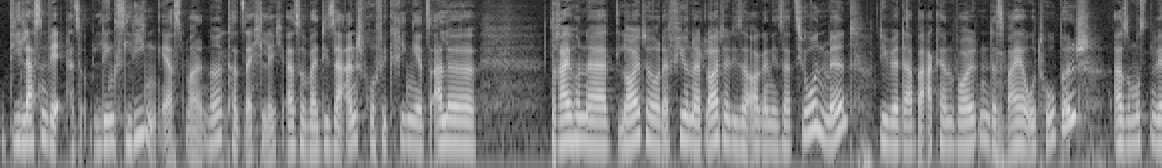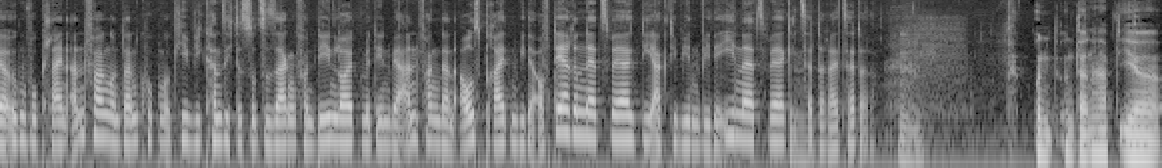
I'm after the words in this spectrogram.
die lassen wir also links liegen erstmal, ne, tatsächlich. Also, weil dieser Anspruch, wir kriegen jetzt alle 300 Leute oder 400 Leute dieser Organisation mit, die wir da beackern wollten, das mhm. war ja utopisch. Also mussten wir ja irgendwo klein anfangen und dann gucken, okay, wie kann sich das sozusagen von den Leuten, mit denen wir anfangen, dann ausbreiten wieder auf deren Netzwerk, die aktivieren WDI-Netzwerk, etc., etc. Mhm. Und, und dann habt ihr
